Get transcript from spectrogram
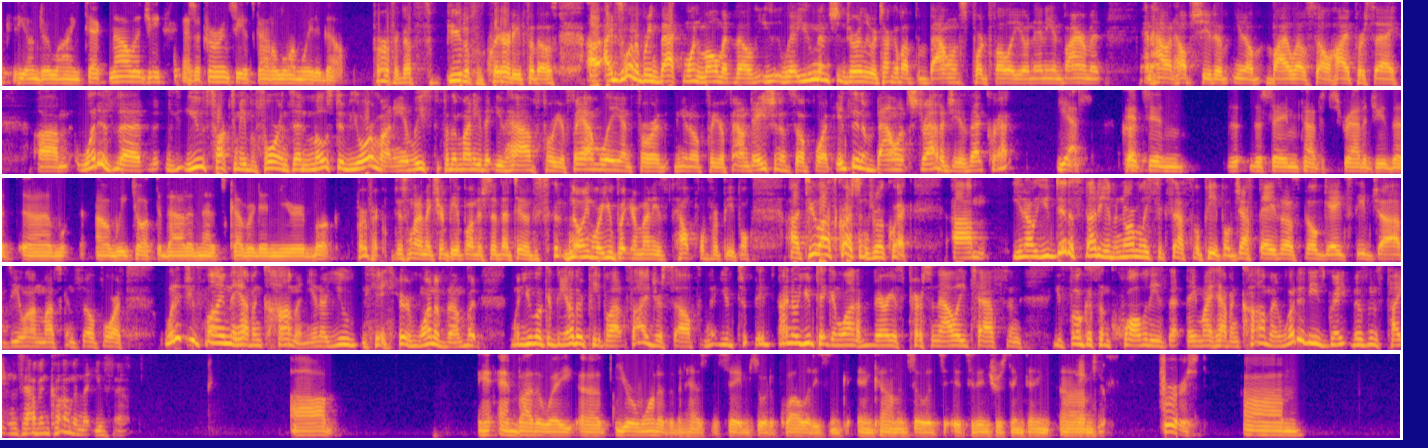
the underlying technology. As a currency, it's got a long way to go. Perfect. That's beautiful clarity for those. Uh, I just want to bring back one moment, though. You, you mentioned earlier, we are talking about the balanced portfolio in any environment and how it helps you to, you know, buy low, sell high per se. Um, what is the, you talked to me before and said most of your money, at least for the money that you have for your family and for, you know, for your foundation and so forth, it's in a balanced strategy. Is that correct? Yes. Correct. It's in the, the, same type of strategy that uh, uh, we talked about and that it's covered in your book. Perfect. Just want to make sure people understood that too. Knowing where you put your money is helpful for people. Uh, two last questions, real quick. Um, you know, you did a study of enormously successful people, Jeff Bezos, Bill Gates, Steve Jobs, Elon Musk, and so forth. What did you find they have in common? You know, you, you're one of them, but when you look at the other people outside yourself, you t- I know you've taken a lot of various personality tests and you focus on qualities that they might have in common. What do these great business titans have in common that you found? Um, and by the way, uh, you're one of them and has the same sort of qualities in, in common. So it's it's an interesting thing. Um, Thank you. First, um,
